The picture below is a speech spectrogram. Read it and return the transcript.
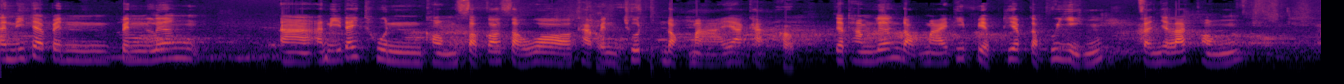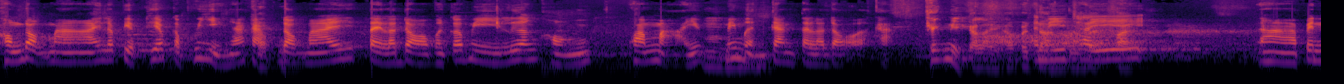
อันนี้จะเป็นเป็นเรื่องอ่าอันนี้ได้ทุนของสกสวครัค่ะบเป็นชุดดอกไม้อะค่ะ ครับ จะทำเรื่องดอกไม้ที่เปรียบเทียบกับผู้หญิง สัญลักษณ์ของของดอกไม้แล้วเปรียบเทียบกับผู้หญิงอะครัค่ะบ ดอกไม้แต่ละดอกมันก็มีเรื่องของ ความหมายอืมไม่เหมือนกันแต่ละดอกอะค่ะ เทคนิคอะไรครับอาอัจานรย์นี้ดูใช้แบบไฟอ่าเป็น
